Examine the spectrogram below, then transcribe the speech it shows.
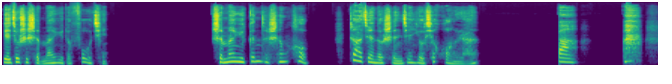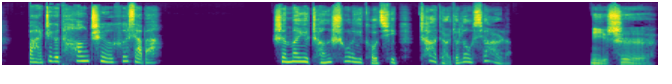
也就是沈曼玉的父亲。沈曼玉跟在身后，乍见到沈健有些恍然。爸，把这个汤趁热喝下吧。沈曼玉长舒了一口气，差点就露馅了。你是？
